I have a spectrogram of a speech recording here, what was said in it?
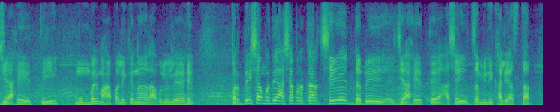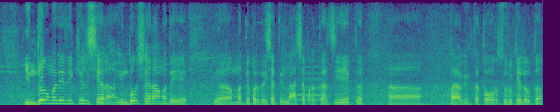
जी आहे ती मुंबई महापालिकेनं राबवलेली आहे. परदेशामध्ये अशा प्रकारचे डबे जे आहेत ते असे जमिनीखाली असतात. इंदोरमध्ये देखील शहरा इंदोर शहरामध्ये मध्य प्रदेशातील अशा प्रकारची एक प्रायोगिक तत्वावर सुरू केलं होतं.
